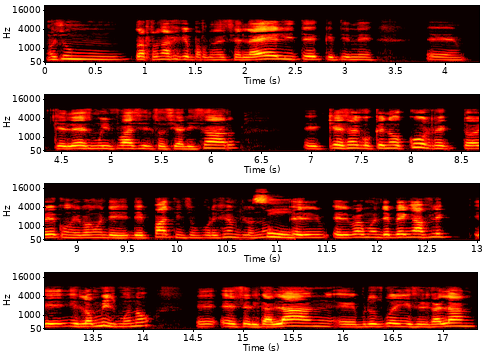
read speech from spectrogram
es un personaje que pertenece a la élite, que tiene eh, que le es muy fácil socializar, eh, que es algo que no ocurre todavía con el Batman de, de Pattinson, por ejemplo, ¿no? El, el Batman de Ben Affleck eh, es lo mismo, ¿no? Eh, es el galán, Bruce Wayne es el galán,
